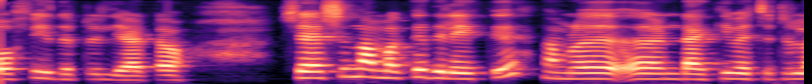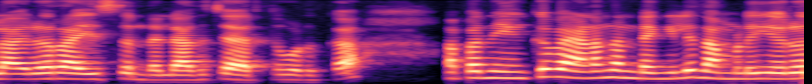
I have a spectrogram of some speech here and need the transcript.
ഓഫ് ചെയ്തിട്ടില്ല കേട്ടോ. ശേഷം നമുക്ക് ഇതിലേക്ക് നമ്മൾ ഉണ്ടാക്കി വെച്ചിട്ടുള്ള ആ ഒരു റൈസ് ഉണ്ടല്ലോ അത് ചേർത്ത് കൊടുക്കുക. അപ്പൊ നിങ്ങൾക്ക് വേണമെന്നുണ്ടെങ്കിൽ നമ്മൾ ഈ ഒരു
